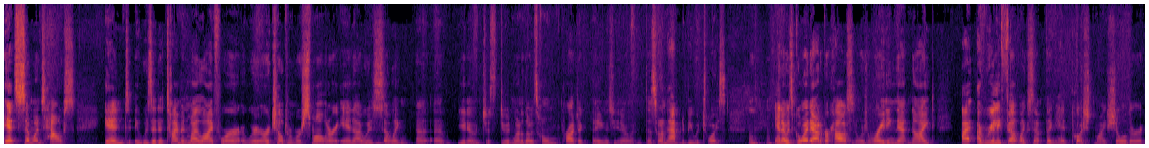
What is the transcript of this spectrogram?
at someone's house, and it was at a time in my life where where our children were smaller, and I was mm-hmm. selling, uh, uh, you know, just doing one of those home project things, you know. And this one happened to be with toys. Mm-hmm. And I was going out of her house, and it was raining that night. I, I really felt like something had pushed my shoulder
